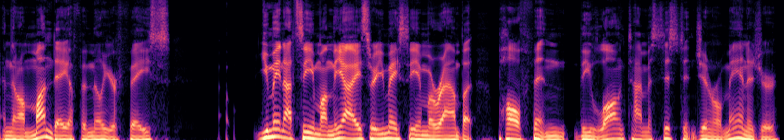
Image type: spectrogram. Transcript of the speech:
And then on Monday, a familiar face you may not see him on the ice or you may see him around, but Paul Fenton, the longtime assistant general manager,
